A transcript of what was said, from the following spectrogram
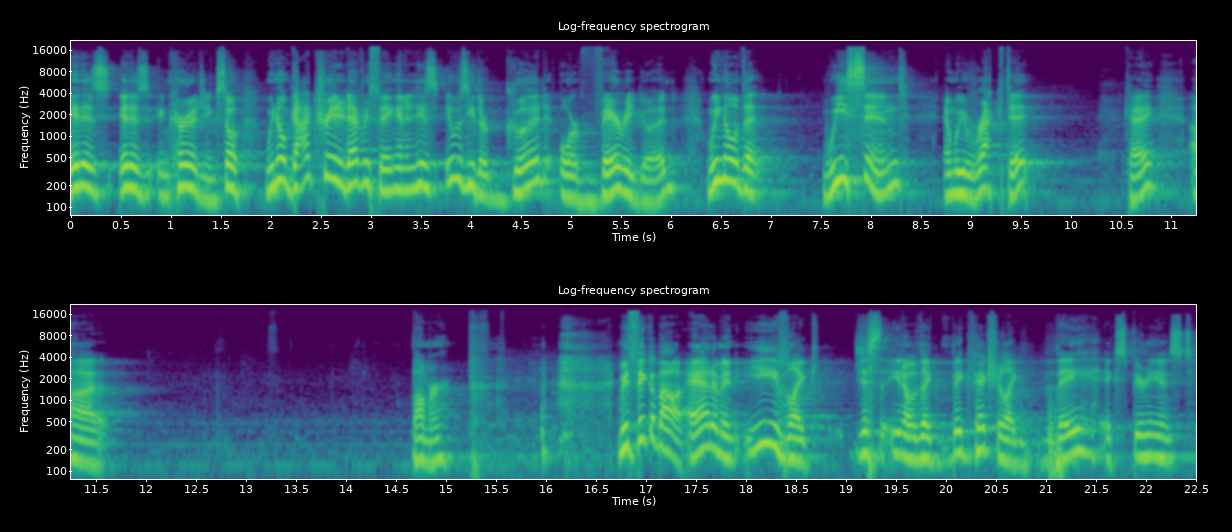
It is, it is encouraging. So we know God created everything, and it, is, it was either good or very good. We know that we sinned and we wrecked it. Okay? Uh, bummer. I mean, think about Adam and Eve, like, just, you know, the big picture, like, they experienced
